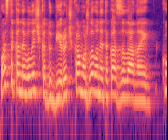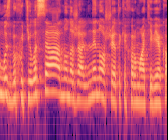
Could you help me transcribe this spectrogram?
Ось така невеличка добірочка, можливо, не така зелена, комусь би хотілося. Ну, на жаль, не ношу я таких ароматів, як е,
